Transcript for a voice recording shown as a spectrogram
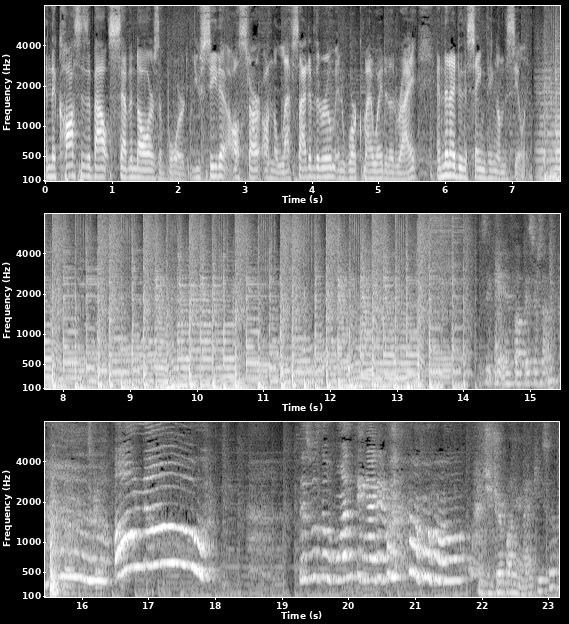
and the cost is about $7 a board. You see that I'll start on the left side of the room and work my way to the right, and then I do the same thing on the ceiling. Didn't. Did you drip on your Nikes though?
